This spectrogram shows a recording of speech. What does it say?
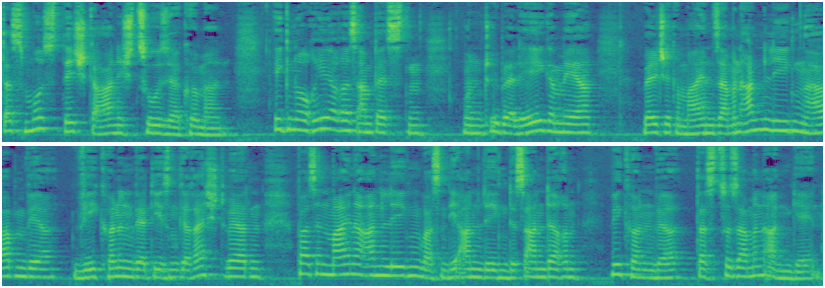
Das muss dich gar nicht zu sehr kümmern. Ignoriere es am besten und überlege mehr, welche gemeinsamen Anliegen haben wir? Wie können wir diesen gerecht werden? Was sind meine Anliegen? Was sind die Anliegen des anderen? Wie können wir das zusammen angehen?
